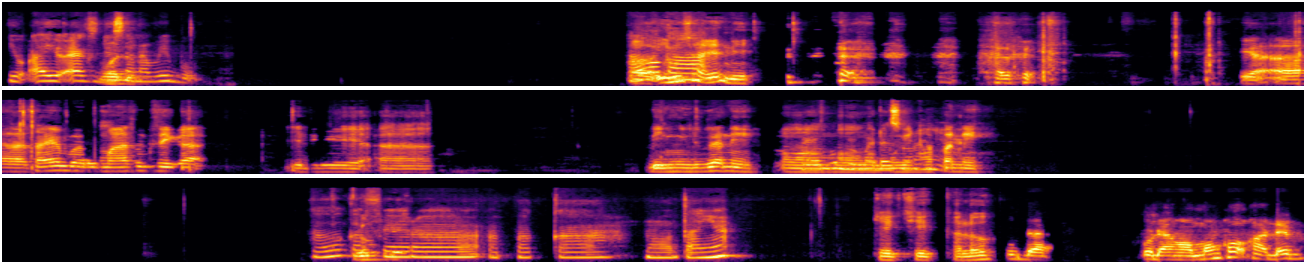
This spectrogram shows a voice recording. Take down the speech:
UI UX desainer Wibu. Halo, uh, ini saya nih. ya, uh, saya baru masuk sih Kak. Jadi uh, Bingung juga nih mau, aku mau ngomongin suaranya. apa nih? Halo Kak Belum. Vera, apakah mau tanya? Cek cek. Halo. Udah udah ngomong kok Kak Deb.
